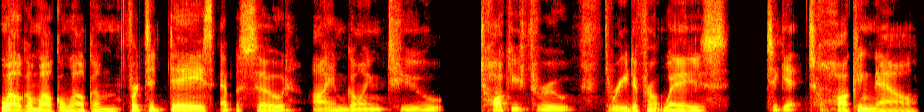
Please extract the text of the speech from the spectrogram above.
Welcome, welcome, welcome. For today's episode, I am going to talk you through three different ways to get talking now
